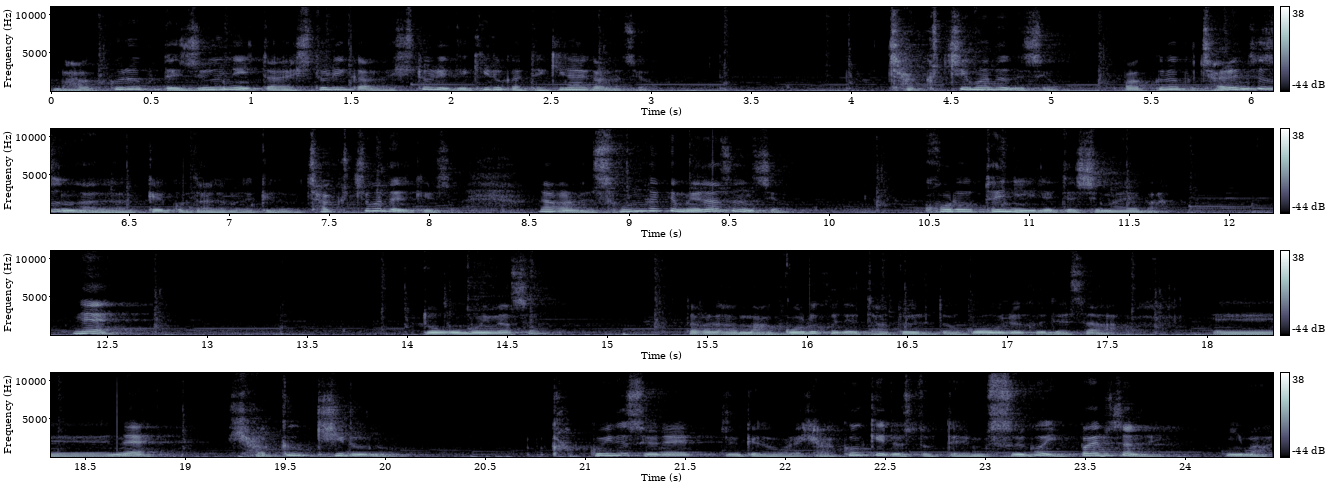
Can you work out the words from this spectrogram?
バックループって10人いたら1人か1人できるかできないかなんですよ。着地までですよ。バックループチャレンジするのは結構誰でもできるけど着地までできるんですよ。だからねそんだけ目立つんですよ。これを手に入れてしまえば。ね。と思いません？だからまあゴルフで例えるとゴルフでさ、えーね100切るの。かっこいいですよねって言うけど俺100切る人ってすごいいっぱいいるじゃない？今。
